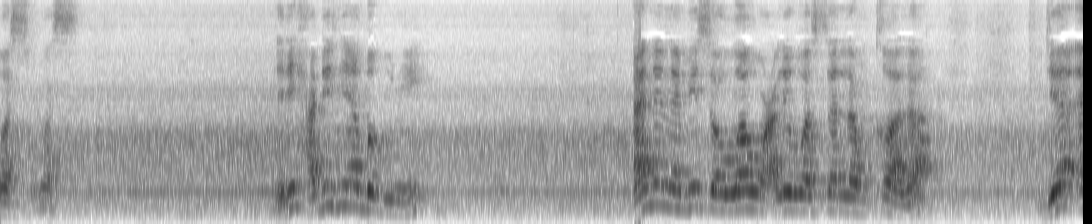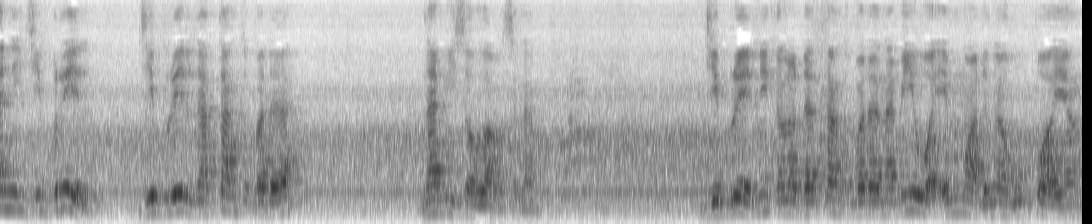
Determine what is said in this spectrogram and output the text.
Was-was. Jadi hadisnya berbunyi Anna Nabi sallallahu alaihi wasallam qala Ja'ani Jibril. Jibril datang kepada Nabi SAW. Jibril ni kalau datang kepada Nabi wa imma dengan rupa yang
